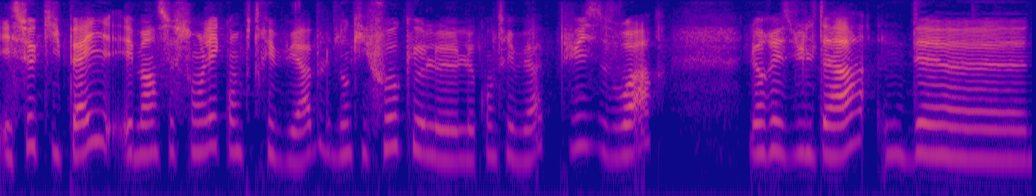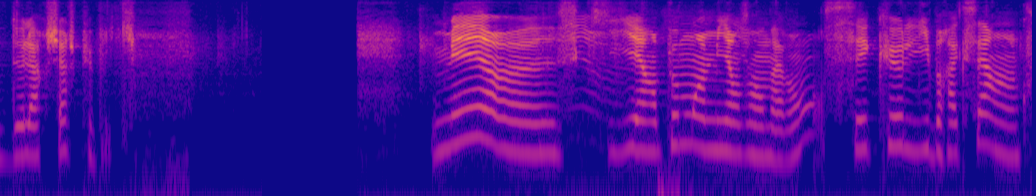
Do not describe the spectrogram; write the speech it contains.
Et ceux qui payent, eh ben, ce sont les contribuables. Donc il faut que le, contribuable puisse voir le résultat de la recherche publique. Mais euh, ce qui est un peu moins mis en avant, c'est que libre accès a un coût.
